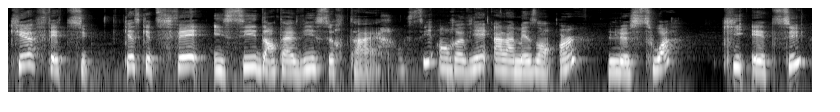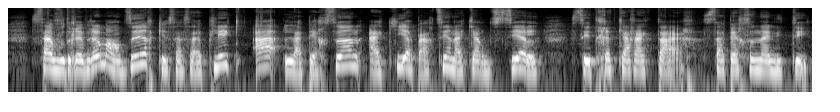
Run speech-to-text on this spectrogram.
que fais-tu? Qu'est-ce que tu fais ici dans ta vie sur Terre? Donc, si on revient à la maison 1, le soi, qui es-tu, ça voudrait vraiment dire que ça s'applique à la personne à qui appartient la carte du ciel, ses traits de caractère, sa personnalité,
